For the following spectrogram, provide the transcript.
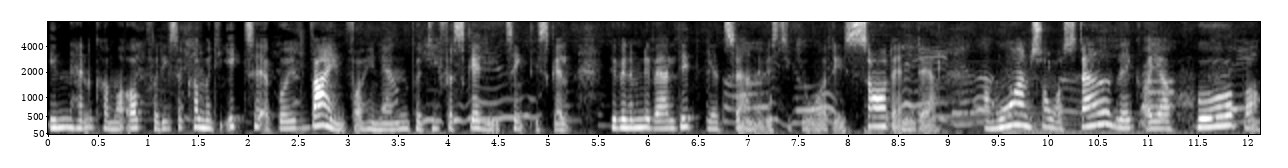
inden han kommer op, fordi så kommer de ikke til at gå i vejen for hinanden på de forskellige ting, de skal. Det vil nemlig være lidt irriterende, hvis de gjorde det sådan der. Og moren sover stadigvæk, og jeg håber,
